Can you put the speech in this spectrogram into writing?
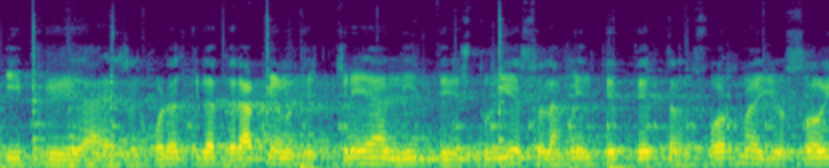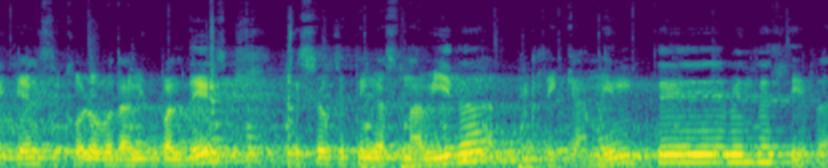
y prioridades. Recuerda que la terapia no te crea ni te destruye, solamente te transforma. Yo soy el psicólogo David Valdés. Deseo que tengas una vida ricamente bendecida.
